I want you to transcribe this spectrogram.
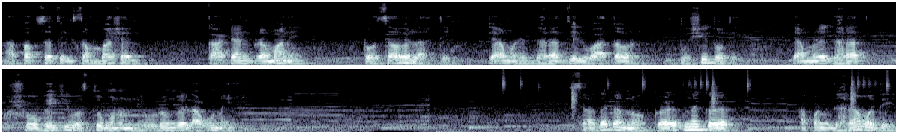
आपापसातील संभाषण काट्यांप्रमाणे टोचावे लागते. त्यामुळे घरातील वातावरण दूषित होते. त्यामुळे घरात शोभेची वस्तू म्हणून निवडुंग लावू नये. साधकांनो कळत न कळत आपण घरामध्ये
